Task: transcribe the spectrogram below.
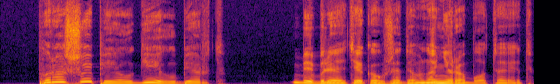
— прошипел Гилберт. «Библиотека уже давно не работает».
